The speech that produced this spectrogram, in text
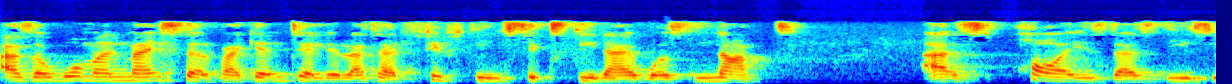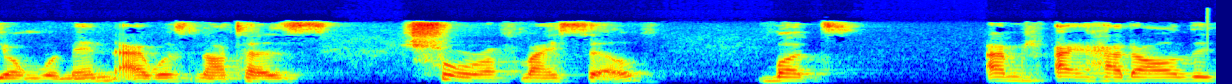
As a woman myself, I can tell you that at 15, 16, I was not as poised as these young women. I was not as sure of myself, but I'm, I had all the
